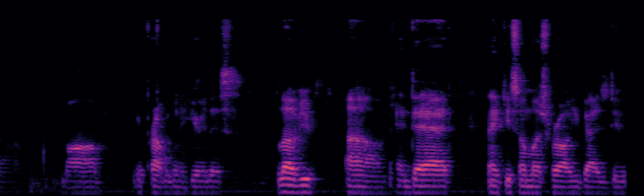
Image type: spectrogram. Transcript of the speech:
Um, Mom, you're probably going to hear this. Love you. Um, and Dad, thank you so much for all you guys do.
